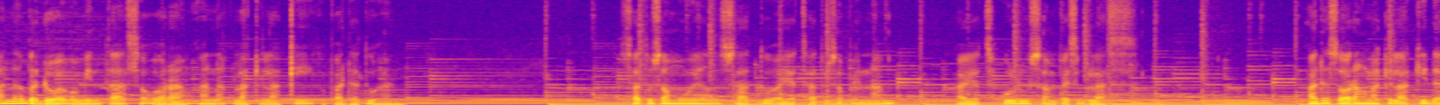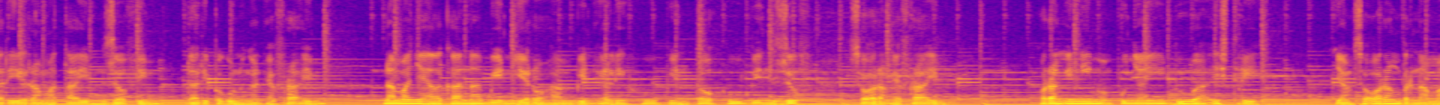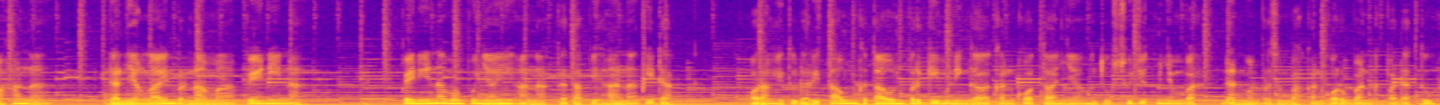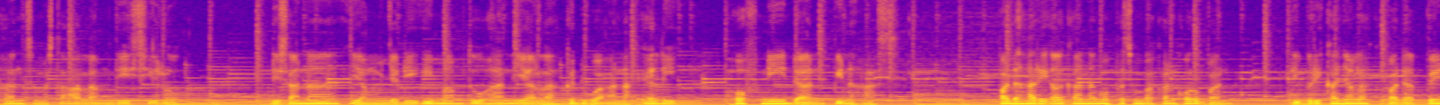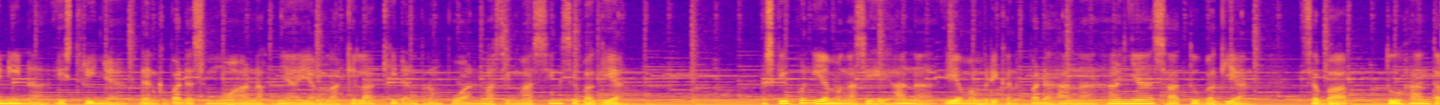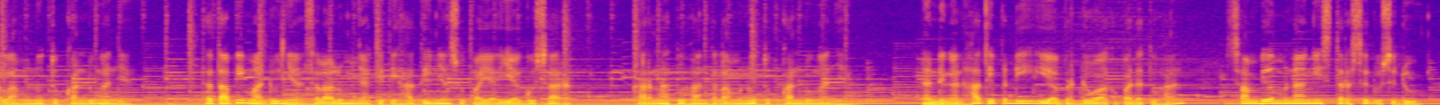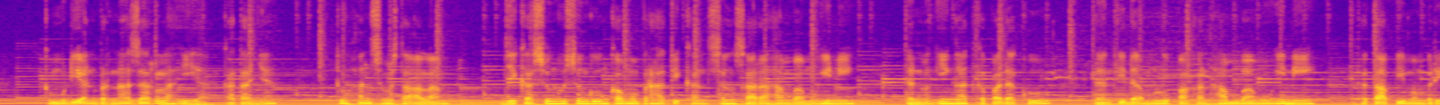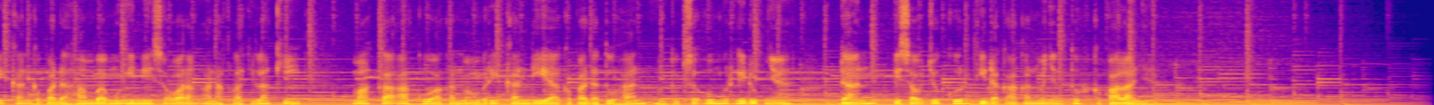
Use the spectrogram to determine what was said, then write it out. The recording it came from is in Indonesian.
Hana berdoa meminta seorang anak laki-laki kepada Tuhan. 1 Samuel 1 ayat 1 sampai 6, ayat 10 sampai 11. Ada seorang laki-laki dari Ramataim Zofim dari pegunungan Efraim, namanya Elkana bin Yeroham bin Elihu bin Tohu bin Zuf, seorang Efraim. Orang ini mempunyai dua istri, yang seorang bernama Hana dan yang lain bernama Penina. Penina mempunyai anak tetapi Hana tidak. Orang itu dari tahun ke tahun pergi meninggalkan kotanya untuk sujud menyembah dan mempersembahkan korban kepada Tuhan semesta alam di Silo. Di sana yang menjadi imam Tuhan ialah kedua anak Eli, Hofni dan Pinhas. Pada hari Elkana mempersembahkan korban, diberikannya kepada Penina istrinya dan kepada semua anaknya yang laki-laki dan perempuan masing-masing sebagian. Meskipun ia mengasihi Hana, ia memberikan kepada Hana hanya satu bagian, sebab Tuhan telah menutup kandungannya. Tetapi madunya selalu menyakiti hatinya supaya ia gusar, karena Tuhan telah menutup kandungannya. Dan dengan hati pedih ia berdoa kepada Tuhan, sambil menangis terseduh-seduh. Kemudian bernazarlah ia, katanya, Tuhan semesta alam, jika sungguh-sungguh engkau memperhatikan sengsara hambamu ini, dan mengingat kepadaku, dan tidak melupakan hambamu ini, tetapi memberikan kepada hambamu ini seorang anak laki-laki, maka aku akan memberikan dia kepada Tuhan untuk seumur hidupnya, dan pisau cukur tidak akan menyentuh kepalanya.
